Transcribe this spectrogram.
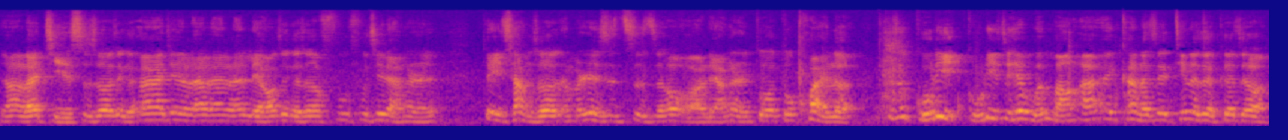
然后来解释说这个，哎，就来来来聊这个说夫夫妻两个人。对唱说他们认识字之后啊，两个人多多快乐，就是鼓励鼓励这些文盲啊，哎，看了这听了这个歌之后，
